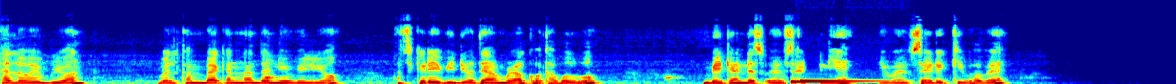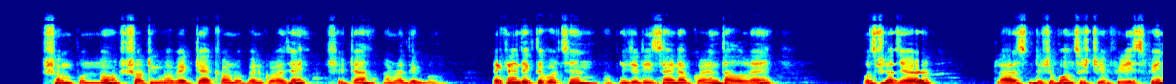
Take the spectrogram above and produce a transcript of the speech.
Hello everyone welcome back another new video আজকের এই ভিডিওতে আমরা কথা বলব বেটান্ডাস ওয়েবসাইট নিয়ে। এই ওয়েবসাইটে কীভাবে সম্পূর্ণ সঠিকভাবে একটি অ্যাকাউন্ট ওপেন করা যায়, সেটা আমরা দেখব। এখানে দেখতে পাচ্ছেন, আপনি যদি সাইন আপ করেন, তাহলে পঁচিশ হাজার প্লাস দুশো পঞ্চাশটি ফ্রি স্পিন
